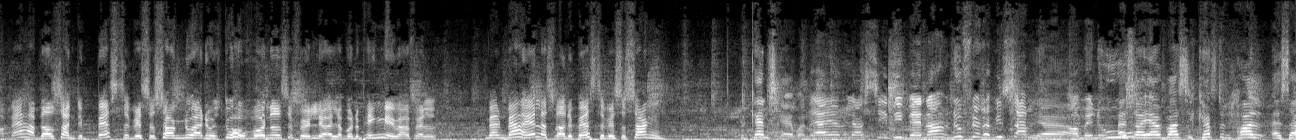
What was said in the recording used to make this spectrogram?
Og hvad har været sådan det bedste ved sæsonen? Nu er du, du har jo vundet selvfølgelig, eller vundet pengene i hvert fald. Men hvad har ellers været det bedste ved sæsonen? Bekendtskaberne. Ja, jeg vil også sige, de venner. Nu flytter vi sammen Ja. om en uge. Altså, jeg vil bare sige, kæft et hold. Altså,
